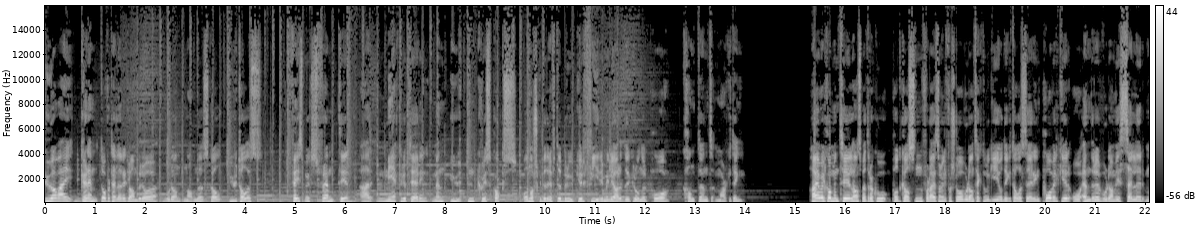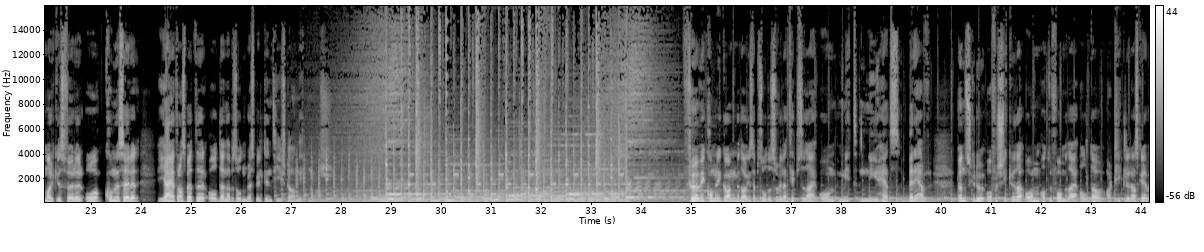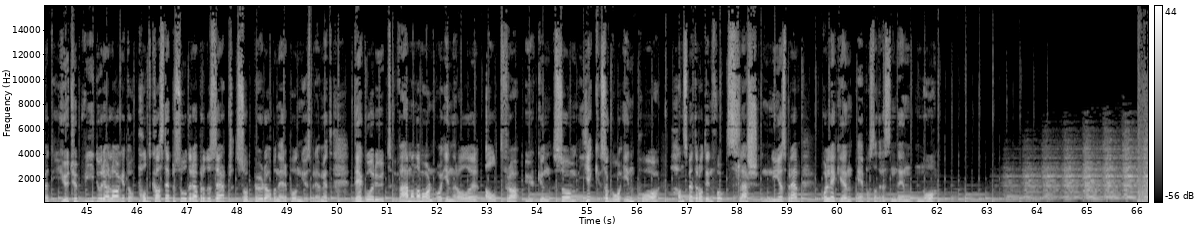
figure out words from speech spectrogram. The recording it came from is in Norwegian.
Huawei glemte å fortelle reklamebyrået hvordan navnet skal uttales. Facebooks fremtid er med kryptering, men uten Chris Cox, og norske bedrifter bruker 4 milliarder kroner på content marketing. Hei og velkommen til Hans Petter og Co., podkasten for deg som vil forstå hvordan teknologi og digitalisering påvirker og endrer hvordan vi selger, markedsfører og kommuniserer. Jeg heter Hans Petter, og denne episoden ble spilt inn tirsdag 19. mars. Før vi kommer i gang med dagens episode, så vil jeg tipse deg om mitt nyhetsbrev. Ønsker du å forsikre deg om at du får med deg alt av artikler jeg har skrevet, YouTube-videoer jeg har laget og podkastepisoder jeg har produsert, så bør du abonnere på nyhetsbrevet mitt. Det går ut hver mandag morgen og inneholder alt fra uken som gikk. Så gå inn på hanspetter.info slash nyhetsbrev og legg igjen e-postadressen din nå.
